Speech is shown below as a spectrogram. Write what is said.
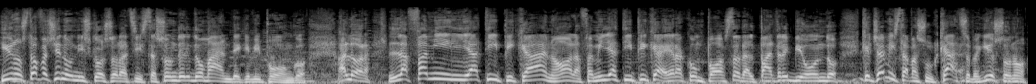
io non sto facendo un discorso razzista, sono delle domande che vi pongo. Allora, la famiglia tipica, no? La famiglia tipica era composta dal padre biondo, che già mi stava sul cazzo, perché io sono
